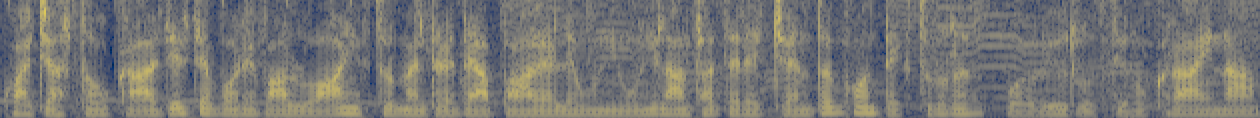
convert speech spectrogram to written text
Cu această ocazie se vor evalua instrumentele de apărare ale Uniunii lansate recent în contextul războiului rus din Ucraina.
